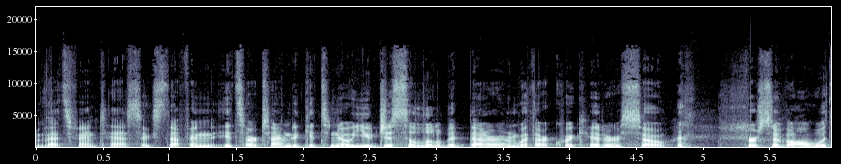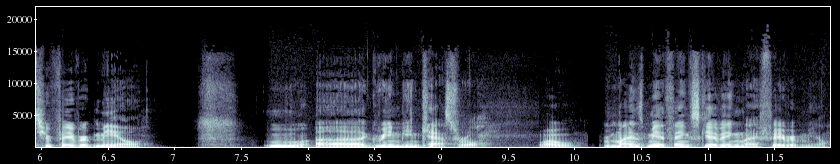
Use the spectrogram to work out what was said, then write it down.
That's fantastic stuff, and it's our time to get to know you just a little bit better, and with our quick hitters. So. First of all, what's your favorite meal? Ooh, uh, green bean casserole. Whoa. Reminds me of Thanksgiving, my favorite meal.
